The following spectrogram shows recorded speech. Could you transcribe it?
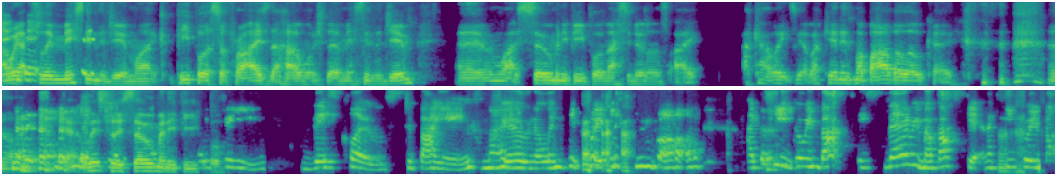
Are we actually missing the gym? Like people are surprised at how much they're missing the gym, and um, like so many people are messaging us like, "I can't wait to get back in. Is my barbell okay?" like, yeah, literally, so many people. This close to buying my own Olympic weightlifting bar I keep going back. It's there in my basket, and I keep going back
